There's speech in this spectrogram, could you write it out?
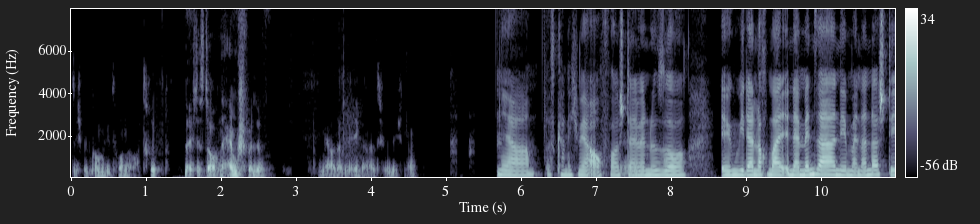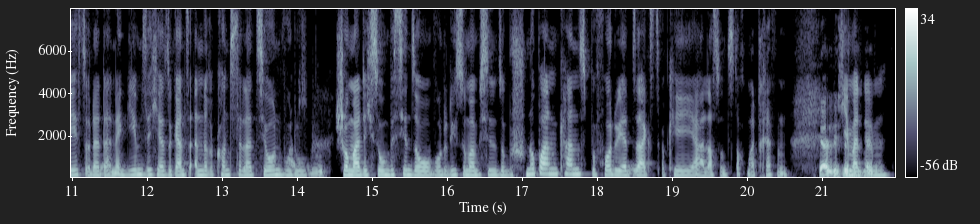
sich mit Kommilitonen auch trifft. Vielleicht ist da auch 'ne Hemmschwelle, mehr oder weniger natürlich, ne? Ja, das kann ich mir auch vorstellen, Mhm. wenn du so irgendwie dann noch mal in der Mensa nebeneinander stehst oder Ja. dann ergeben sich ja so ganz andere Konstellationen, wo du Absolut. schon mal dich so 'n bisschen so wo du dich so mal 'n bisschen so beschnuppern kannst, bevor du jetzt Absolut. sagst: „Okay, ja, lass uns doch mal treffen Ja, mit ich halt jemandem.“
